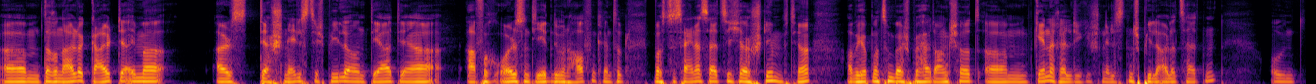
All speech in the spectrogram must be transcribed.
ähm, der Ronaldo galt ja immer als der schnellste Spieler und der, der einfach alles und jeden über den Haufen gerannt hat, was zu seiner Seite sicher stimmt, ja. Aber ich habe mir zum Beispiel heute angeschaut, ähm, generell die schnellsten Spieler aller Zeiten. Und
